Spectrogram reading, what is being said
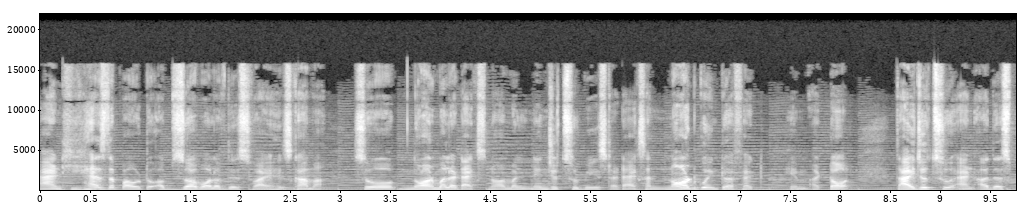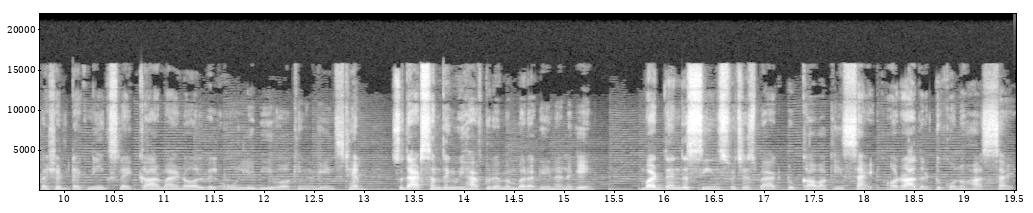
And he has the power to absorb all of this via his karma. So normal attacks, normal ninjutsu based attacks are not going to affect him at all. Taijutsu and other special techniques like karma and all will only be working against him. So that's something we have to remember again and again. But then the scene switches back to Kawaki's side, or rather to Konoha's side.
